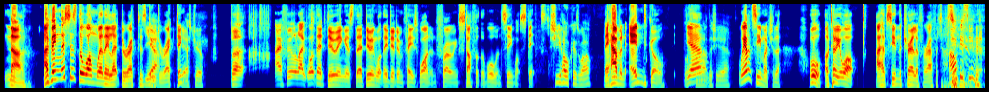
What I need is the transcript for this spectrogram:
No. I think this is the one where they let directors Yeah. do directing. Yeah, that's true. But I feel like what they're doing is they're doing what they did in phase one and throwing stuff at the wall and seeing what sticks. She-Hulk as well. They have an end goal. What's Yeah. out this year. We haven't seen much of that. Oh, I'll tell you what. I have seen the trailer for Avatar. How have you seen it?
